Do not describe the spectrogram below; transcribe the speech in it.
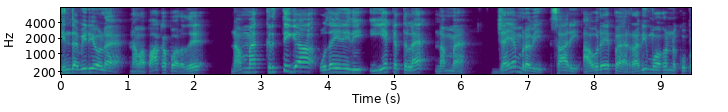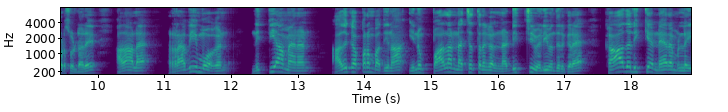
இந்த வீடியோவில் நம்ம பார்க்க போகிறது நம்ம கிருத்திகா உதயநிதி இயக்கத்தில் நம்ம ஜெயம் ரவி சாரி அவரே இப்போ ரவி மோகன் கூப்பிட சொல்கிறாரு அதனால் ரவி மோகன் நித்யா மேனன் அதுக்கப்புறம் பார்த்தீங்கன்னா இன்னும் பல நட்சத்திரங்கள் நடித்து வெளிவந்திருக்கிற காதலிக்க நேரமில்லை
